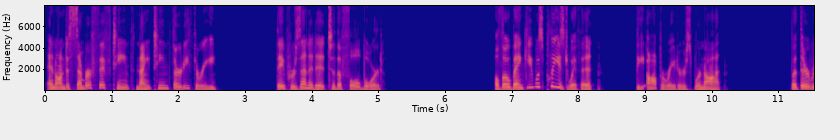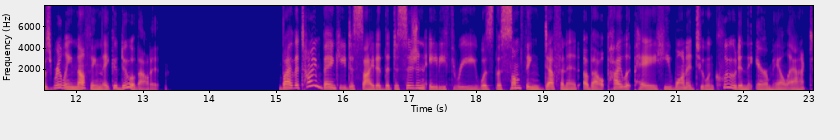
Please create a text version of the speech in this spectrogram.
And on December 15, 1933, they presented it to the full board. Although Behncke was pleased with it, the operators were not. But there was really nothing they could do about it. By the time Behncke decided that Decision 83 was the something definite about pilot pay he wanted to include in the Airmail Act,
